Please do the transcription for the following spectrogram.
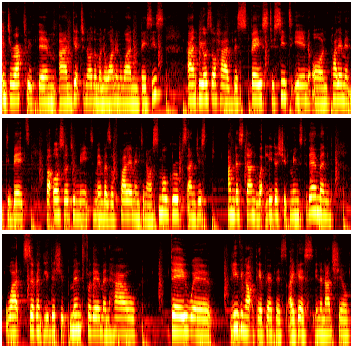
interact with them and get to know them on a one on one basis. And we also had the space to sit in on parliament debates, but also to meet members of parliament in our small groups and just understand what leadership means to them and what servant leadership meant for them and how they were living out their purpose, I guess, in a nutshell.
